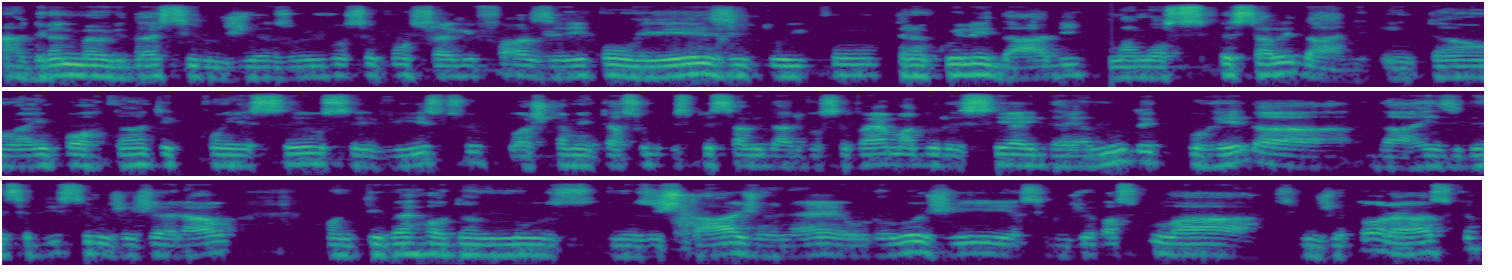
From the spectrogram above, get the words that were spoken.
a grande maioria das cirurgias hoje você consegue fazer com êxito e com tranquilidade na nossa especialidade. Então é importante conhecer o serviço. Logicamente, a subespecialidade você vai amadurecer a ideia no decorrer da, da residência de cirurgia geral, quando estiver rodando nos, nos estágios, né, urologia, cirurgia vascular, cirurgia torácica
